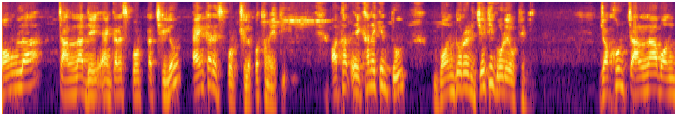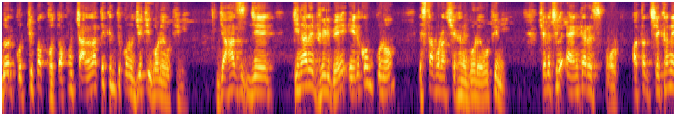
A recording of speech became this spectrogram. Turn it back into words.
মংলা চালনা যে অ্যাঙ্কার স্পোর্টটা ছিল, অ্যাঙ্কার স্পোর্ট ছিল প্রথমে এটি। অর্থাৎ এখানে কিন্তু বন্দরের জেটি গড়ে ওঠেনি। যখন চালনা বন্দর কর্তৃপক্ষ, তখন চালনাতে কিন্তু কোনো জেটি গড়ে ওঠেনি। জাহাজ যে কিনারে ভিড়বে, এরকম কোনো স্থাপনা সেখানে গড়ে ওঠেনি। সেটা ছিল অ্যাঙ্কার স্পোর্ট। অর্থাৎ সেখানে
